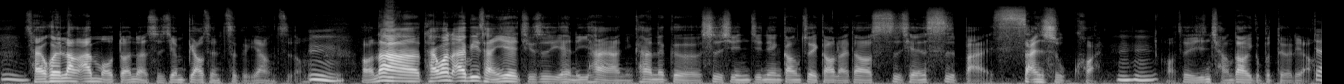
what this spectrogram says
嗯，才会让安谋短短时间飙成这个样子哦，嗯，好，那台湾的 IP 产业其实也很厉害啊，你看那个世芯今天刚最高来到四千四百三十五块，嗯哼，哦，这已经强到一个不得了，对，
